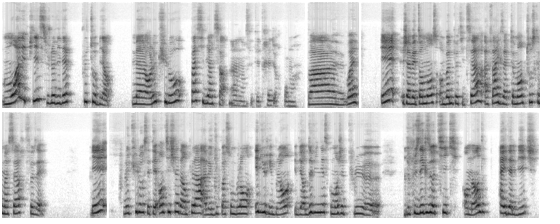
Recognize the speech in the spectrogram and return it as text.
Moi, l'épice, je le vivais plutôt bien. Mais alors, le culot, pas si bien que ça. Ah non, c'était très dur pour moi. Bah, euh, ouais. Et j'avais tendance, en bonne petite sœur, à faire exactement tout ce que ma sœur faisait. Et le culot, c'était entiché d'un plat avec du poisson blanc et du riz blanc. Et bien, devinez ce qu'on mangeait de plus, euh, de plus exotique en Inde, Idel Beach.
